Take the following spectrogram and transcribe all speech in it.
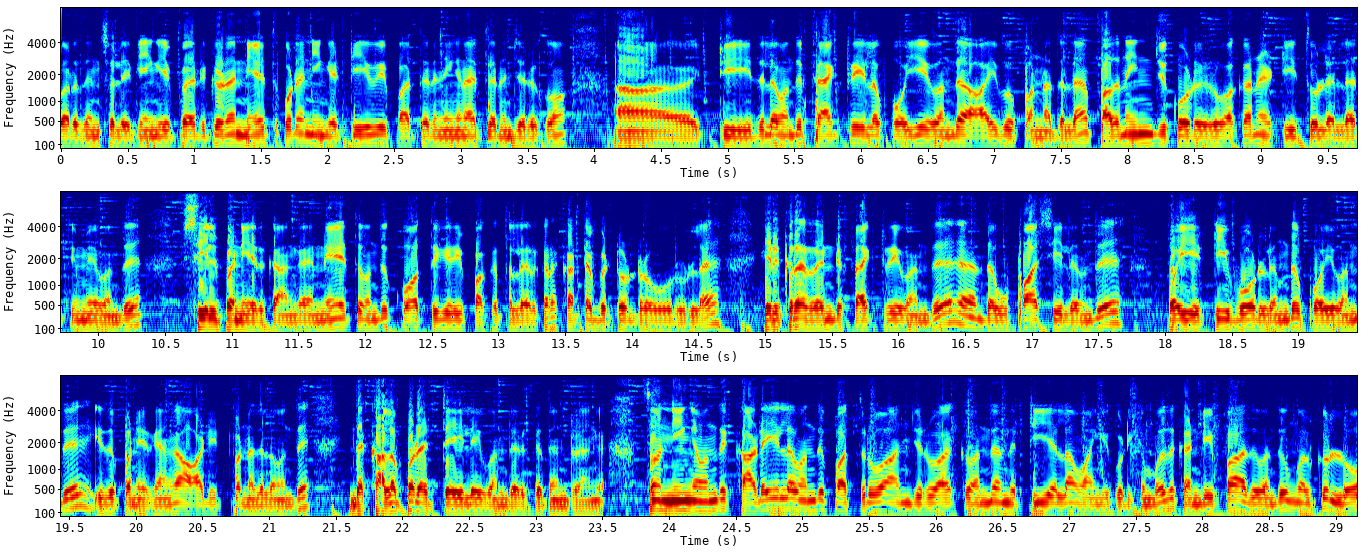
வருதுன்னு சொல்லியிருக்கீங்க. இப்போ இருக்கிற நேற்று கூட நீங்கள் டிவி பார்த்துருந்தீங்கன்னா தெரிஞ்சிருக்கும். டீ இதில் வந்து ஃபேக்ட்ரியில் போய் வந்து ஆய்வு பண்ணதில் பதினைஞ்சு கோடி ரூபாய்க்கான டீ தூள் எல்லாத்தையுமே வந்து சீல் பண்ணியிருக்காங்க. நேற்று வந்து கோத்தகிரி பக்கத்தில் இருக்கிற கட்டபெட்டுன்ற ஊரில் இருக்கிற ரெண்டு ஃபேக்ட்ரி வந்து அந்த உப்பாசியிலேருந்து போய் டீ போர்டுலேருந்து போய் வந்து இது பண்ணியிருக்காங்க ஆடிட் பண்ணதில் வந்து இந்த கலப்பட தேயிலை வந்திருக்குதுன்றாங்க. ஸோ நீங்கள் வந்து கடையில் வந்து பத்து ரூபா அஞ்சு ரூபாய்க்கு வந்து அந்த டீ எல்லாம் வாங்கி குடிக்கும்போது கண்டிப்பாக அது வந்து உங்களுக்கு லோ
